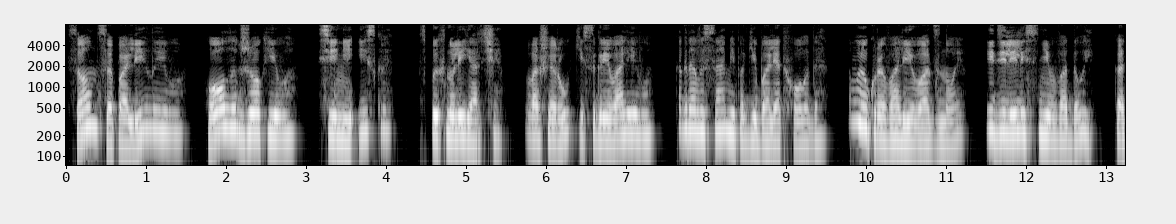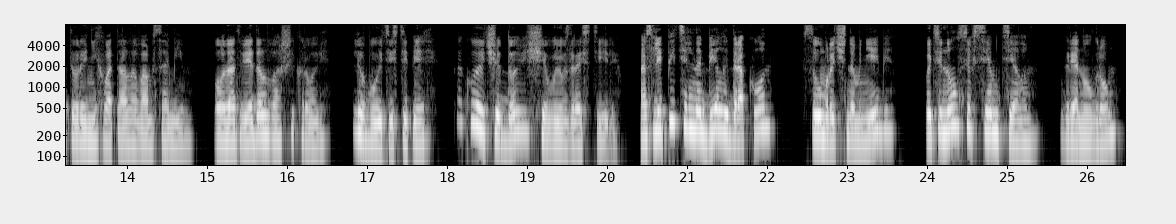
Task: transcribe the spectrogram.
солнце палило его, холод жёг его, синие искры вспыхнули ярче. Ваши руки согревали его, когда вы сами погибали от холода. Вы укрывали его от зноя и делились с ним водой, которой не хватало вам самим. Он отведал вашей крови. Любуйтесь теперь, какое чудовище вы взрастили. Ослепительно белый дракон в сумрачном небе потянулся всем телом. Грянул гром,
